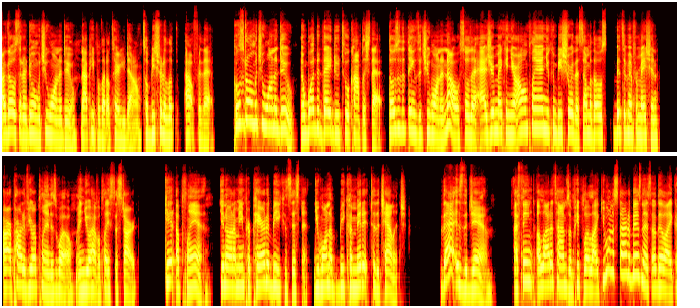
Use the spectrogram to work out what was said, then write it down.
are those that are doing what you want to do, not people that'll tear you down. So be sure to look out for that. Who's doing what you want to do? And what did they do to accomplish that? Those are the things that you want to know so that as you're making your own plan, you can be sure that some of those bits of information are a part of your plan as well, and you'll have a place to start. Get a plan. You know what I mean? Prepare to be consistent. You want to be committed to the challenge. That is the jam. I think a lot of times when people are like, you want to start a business, or they're like,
